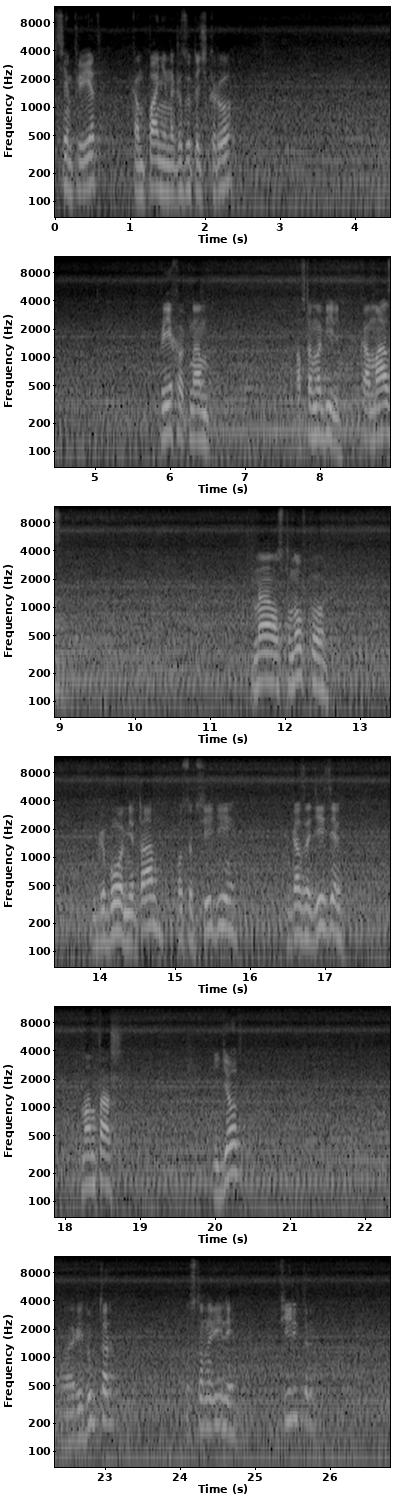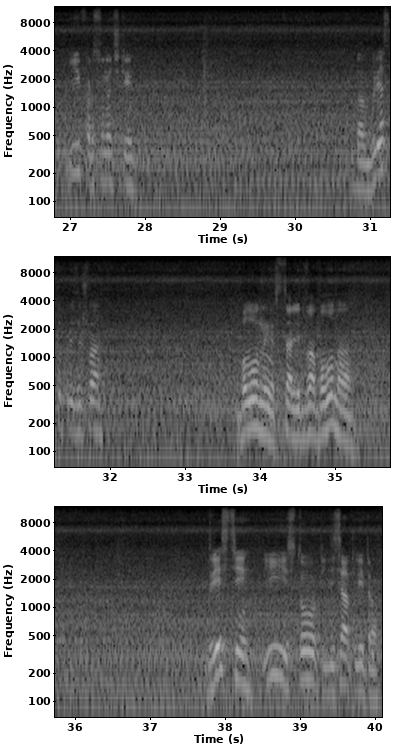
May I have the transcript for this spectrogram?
Всем привет! Компания nagazu.ru Приехал к нам автомобиль КАМАЗ на установку ГБО метан по субсидии, газодизель, монтаж идет, редуктор установили, фильтр и форсуночки там врезка произошла. Баллоны встали два баллона 200 и 150 литров.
